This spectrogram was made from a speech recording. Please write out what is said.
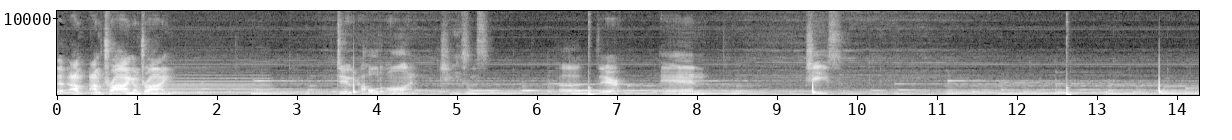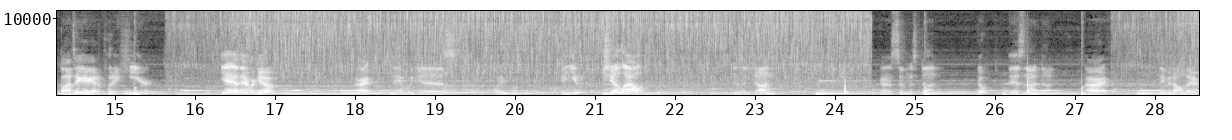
I'm, I'm trying, I'm trying. Dude, hold on. Jesus. Uh, there. And cheese. Oh, I think I gotta put it here. Yeah, there we go. Alright, then we just wait for Can you chill out? Is it done? I'm gonna assume it's done. Nope, it is not done. Alright, leave it on there.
